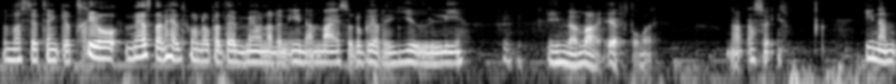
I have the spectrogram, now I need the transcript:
Nu måste jag tänka, jag tror nästan helt hundra på att det är månaden innan maj så då blir det juli. Innan mig, efter mig. Ja, Alltså innan,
